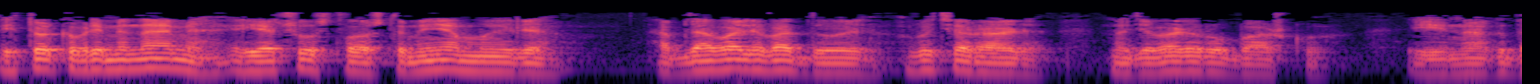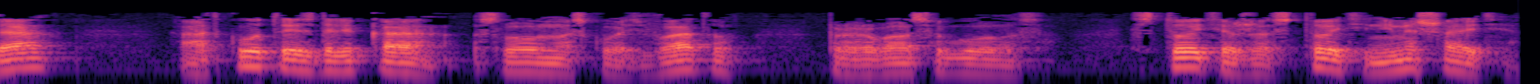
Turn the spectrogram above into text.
И только временами я чувствовала, что меня мыли, обдавали водой, вытирали, надевали рубашку. И иногда, откуда-то издалека, словно сквозь вату, прорвался голос. «Стойте же, стойте, не мешайте!»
